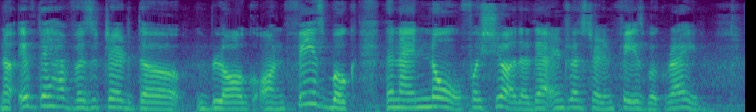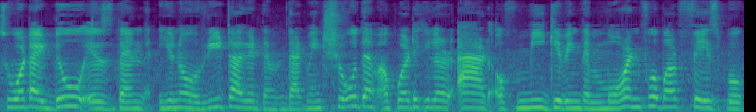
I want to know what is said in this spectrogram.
Now if they have visited the blog on facebook then i know for sure that they are interested in facebook right so what i do is then you know retarget them. That means show them a particular ad of me giving them more info about facebook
